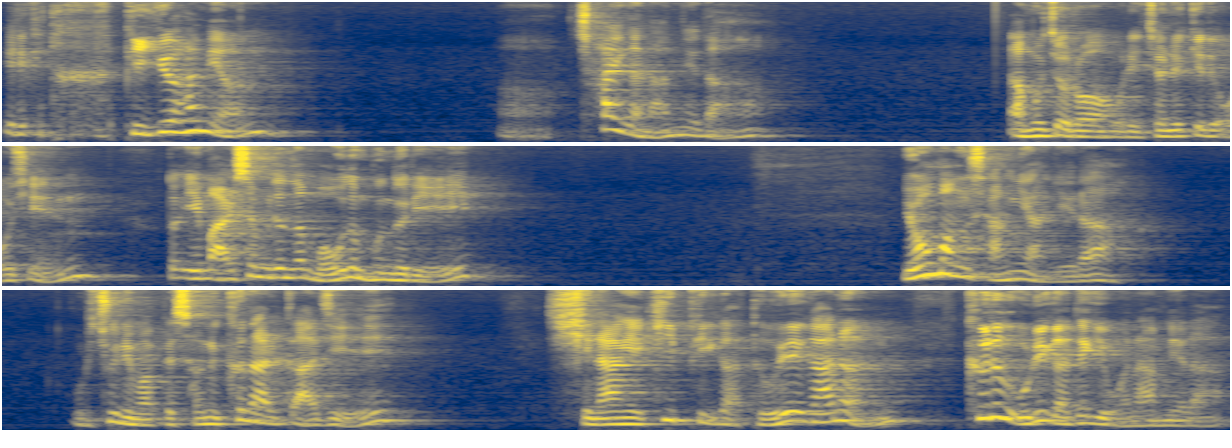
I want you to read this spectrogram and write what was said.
이렇게 다 비교하면 어, 차이가 납니다. 아무쪼록 우리 저녁길에 오신 또 이 말씀을 듣는 모든 분들이 요망상이 아니라 우리 주님 앞에 서는 그날까지 신앙의 깊이가 더해가는 그런 우리가 되기 원합니다.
